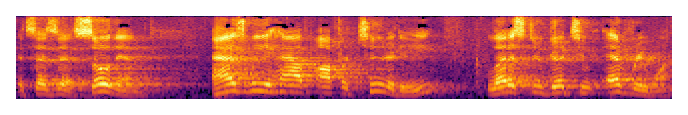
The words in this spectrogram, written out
it says this So then, as we have opportunity, let us do good to everyone.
